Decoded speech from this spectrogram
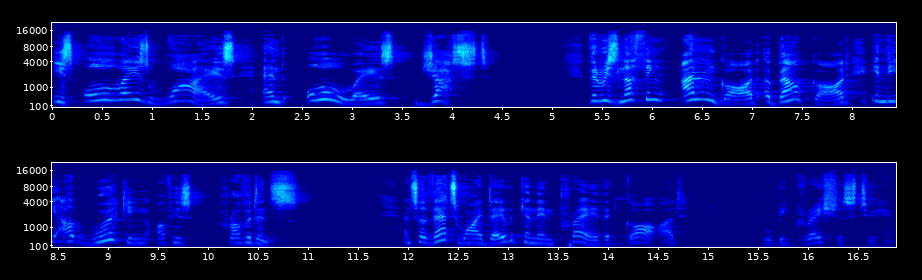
is always wise and always just. There is nothing ungod about God in the outworking of his providence. And so that's why David can then pray that God will be gracious to him,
